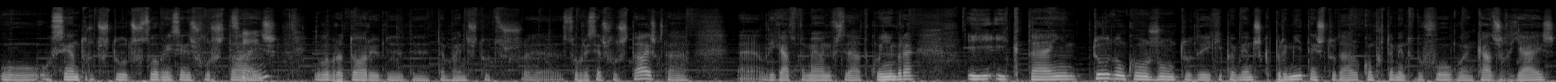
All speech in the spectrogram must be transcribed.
o, o, Centro de Estudos sobre Incêndios Florestais Sim. e o Laboratório de, de, também de Estudos uh, sobre Incêndios Florestais, que está ligado também à Universidade de Coimbra. E, e, que tem todo um conjunto de equipamentos que permitem estudar o comportamento do fogo em casos reais,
